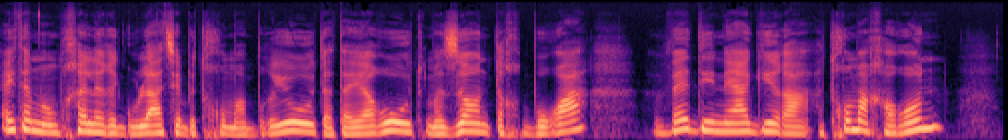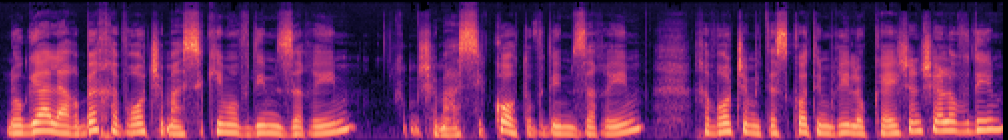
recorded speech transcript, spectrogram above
איתן מומחה לרגולציה בתחום הבריאות, התיירות, מזון, תחבורה ודיני הגירה. התחום האחרון נוגע להרבה חברות שמעסיקים עובדים זרים, שמעסיקות עובדים זרים, חברות שמתעסקות עם רילוקיישן של עובדים,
